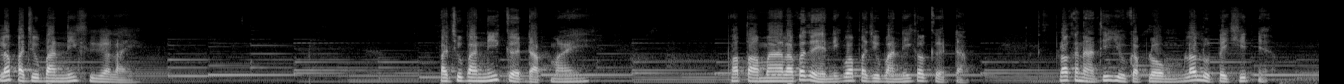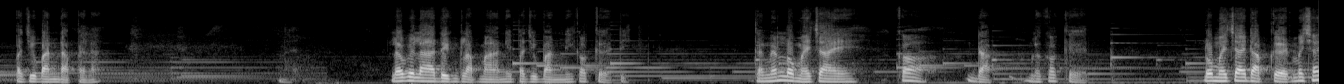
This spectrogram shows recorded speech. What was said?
แล้วปัจจุบันนี้คืออะไร ปัจจุบันนี้เกิดดับไหมพอต่อมาเราก็จะเห็นอีกว่าปัจจุบันนี้ก็เกิดดับ เพราะขณะที่อยู่กับลมแล้วหลุดไปคิดเนี่ย ปัจจุบันดับไปแล้ว แล้วเวลาดึงกลับมานี่ปัจจุบันนี้ก็เกิดอีก ดังนั้นลมหายใจก็ดับแล้วก็เกิด ลมหายใจดับเกิดไม่ใช่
